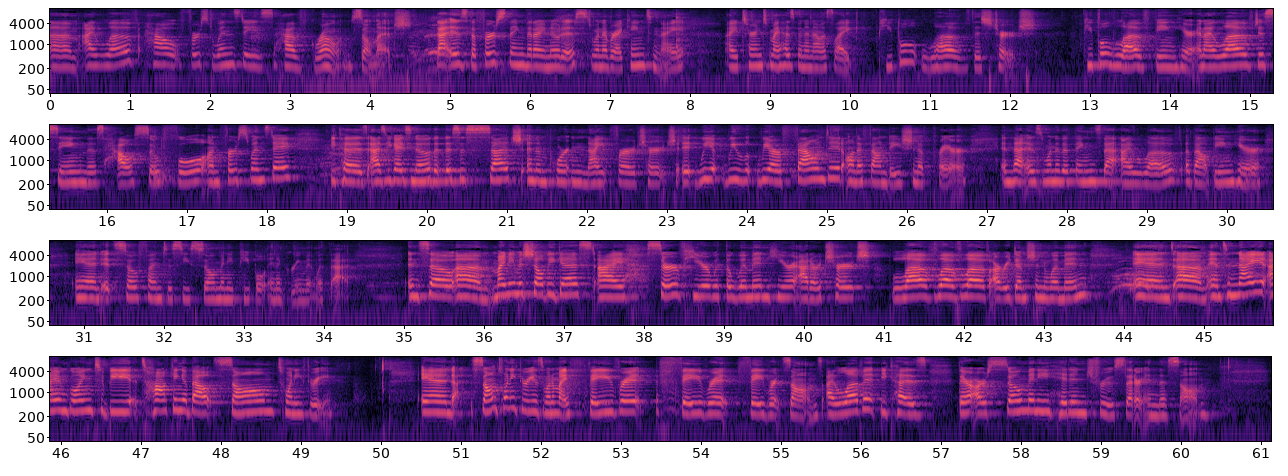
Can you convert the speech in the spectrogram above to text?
Um, I love how First Wednesdays have grown so much. Amen. That is the first thing that I noticed whenever I came tonight. I turned to my husband and I was like, people love this church. People love being here. And I love just seeing this house so full on First Wednesday because as you guys know that this is such an important night for our church. It, we, we, we are founded on a foundation of prayer. And that is one of the things that I love about being here. And it's so fun to see so many people in agreement with that. And so, um, my name is Shelby Guest. I serve here with the women here at our church. Love, love, love our redemption women. And, um, and tonight I am going to be talking about Psalm 23. And Psalm 23 is one of my favorite, favorite, favorite Psalms. I love it because there are so many hidden truths that are in this psalm.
